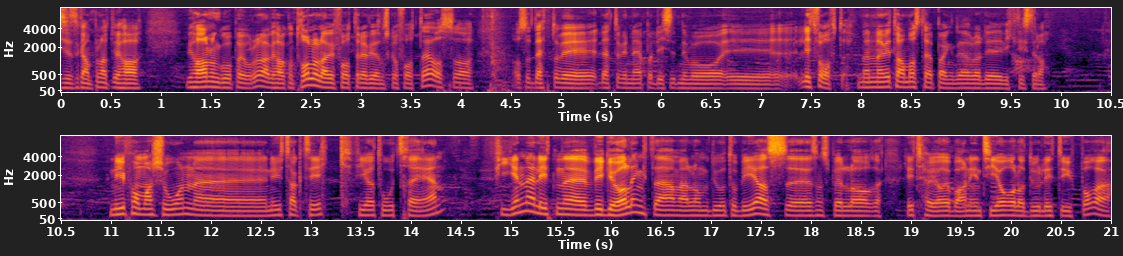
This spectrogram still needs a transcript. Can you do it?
siste kampene, at vi har vi har noen gode perioder der vi har kontroll og der vi får til det vi ønsker å få til. Og så, og så detter, vi, detter, vi, ned på disse nivå litt for ofte. Men eh, vi tar med oss tre poeng. Det er det viktigste da. Ny formasjon, eh, ny taktikk. 4-2-3-1. Fin liten eh, vigørlink der mellom du og Tobias, som spiller litt høyere i banen i en tierrolle og du litt dypere.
